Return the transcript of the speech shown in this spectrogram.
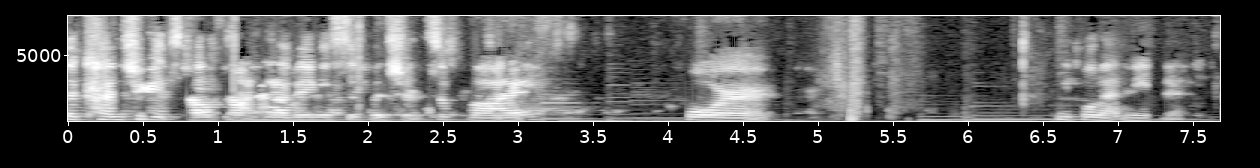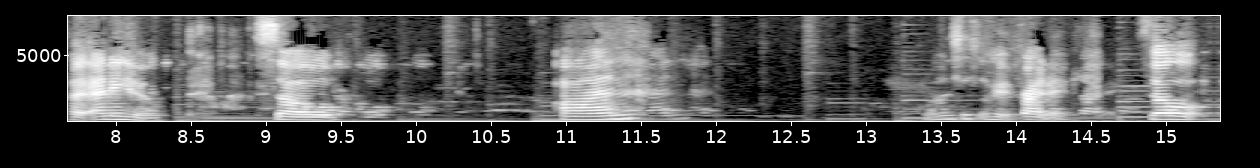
the country itself not having a sufficient supply for people that need it. But anywho, so on when is this? Okay, Friday. So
